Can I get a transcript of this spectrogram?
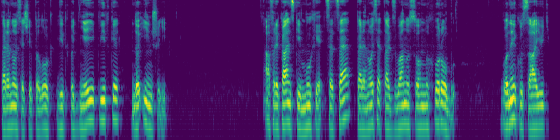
переносячи пилок від однієї квітки до іншої. Африканські мухи ЦЦ переносять так звану сонну хворобу. Вони кусають,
